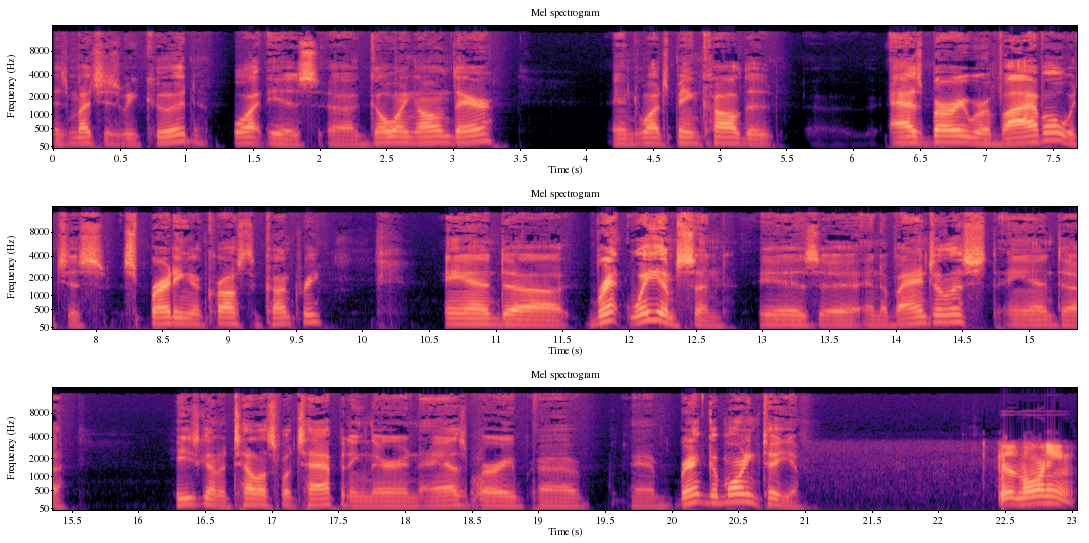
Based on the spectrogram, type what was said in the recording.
as much as we could what is uh, going on there and what's being called the Asbury Revival, which is spreading across the country. And uh, Brent Williamson is uh, an evangelist, and uh, he's going to tell us what's happening there in Asbury. Uh, Brent, good morning to you. Good morning.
